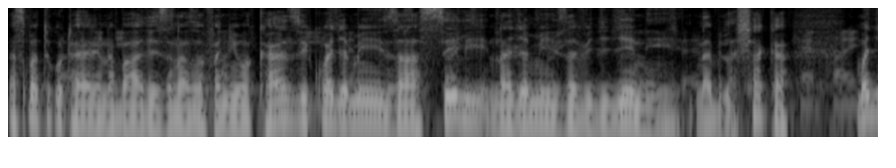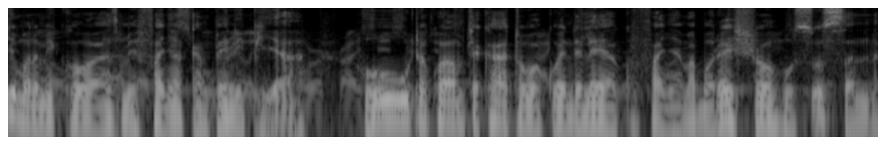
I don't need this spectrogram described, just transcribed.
Nasema tuko tayari na baadhi zinazofanyiwa kazi kwa jamii za asili na jamii za vijijini, na bila shaka majimbo na mikoa zimefanya kampeni pia. Huu utakuwa mchakato wa kuendelea kufanya maboresho, hususan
